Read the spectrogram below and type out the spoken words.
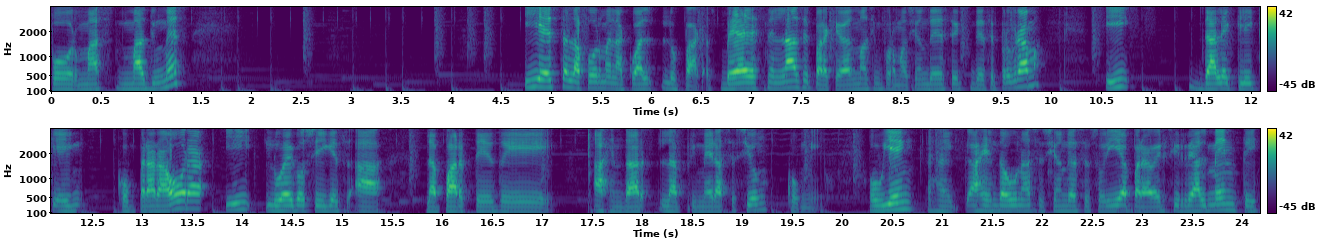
por más, más de un mes. Y esta es la forma en la cual lo pagas. Vea este enlace para que veas más información de ese, de ese programa. Y dale clic en comprar ahora y luego sigues a la parte de agendar la primera sesión conmigo. O bien agenda una sesión de asesoría para ver si realmente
